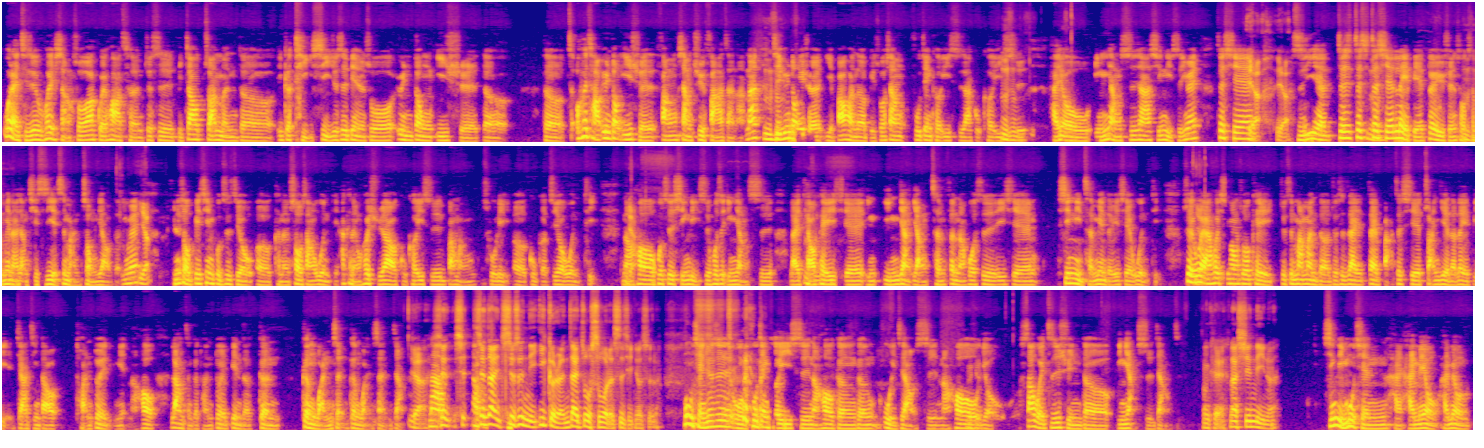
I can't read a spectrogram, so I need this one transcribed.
未来其实我会想说要规划成就是比较专门的一个体系，就是变成说运动医学的的会朝运动医学方向去发展啊。那其实运动医学也包含了，比如说像复健科医师啊、骨科医师。嗯还有营养师啊、心理师，因为这些职业，这这这些类别对于选手层面来讲，其实也是蛮重要的。因为选手毕竟不是只有呃可能受伤问题，他可能会需要骨科医师帮忙处理呃骨骼肌肉问题，然后或是心理师或是营养师来调配一些营营养养成分啊，或是一些心理层面的一些问题。所以未来会希望说可以就是慢慢的就是再再把这些专业的类别加进到。团队里面，然后让整个团队变得更更完整、更完善，这样。Yeah, 那现现现在就是你一个人在做所有的事情就是了。目前就是我复健科医师，然后跟跟物理治疗师，然后有稍微咨询的营养师这样子。OK，那心理呢？心理目前还还没有还没有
